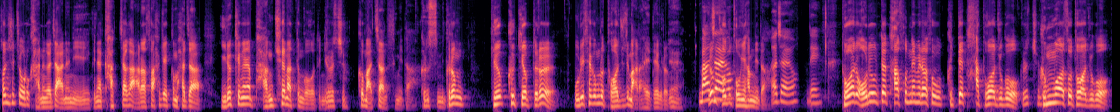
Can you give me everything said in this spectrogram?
현실적으로 가능하지 않으니 그냥 각자가 알아서 하게끔 하자 이렇게 그냥 방치해 놨던 거거든요. 그렇죠. 그거 맞지 않습니다. 그렇습니다. 그럼 기업 그 기업들을 우리 세금으로 도와주지 말아야 돼 그러면. 예. 그럼 맞아요. 저도 동의합니다. 맞아요. 네. 도와줘 어려울 때 다 손 내밀어서 그때 다 도와주고 그렇죠. 근무 와서 도와주고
